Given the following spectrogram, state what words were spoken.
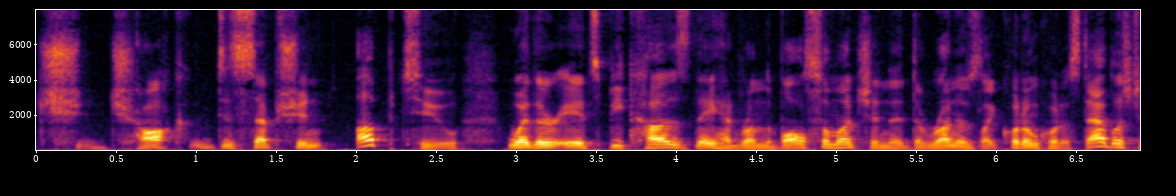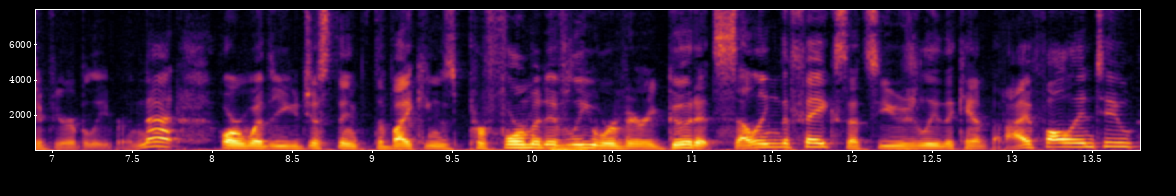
ch- chalk deception up to, whether it's because they had run the ball so much and that the run is like quote unquote established, if you're a believer in that, or whether you just think the Vikings performatively were very good at selling the fakes, that's usually the camp that I fall into.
